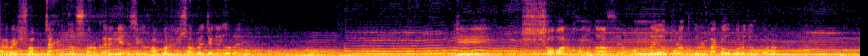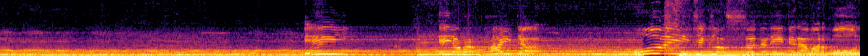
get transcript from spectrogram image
আর ভাই, সব চাকরি তো সরকারি নেই দেশে কোম্পানি সরকারি চাকরি করে? যে সবার ক্ষমতা আছে, অন্যায়, অপরাধ করে টাকা উপার্জন করা। ভাইটা। ওই যে ক্লাস সেভেন এইটের আমার বোন।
